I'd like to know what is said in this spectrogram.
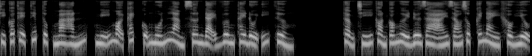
Chỉ có thể tiếp tục ma hắn, nghĩ mọi cách cũng muốn làm Sơn Đại Vương thay đổi ý tưởng. Thậm chí còn có người đưa ra ái giáo dục cái này khẩu hiệu,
